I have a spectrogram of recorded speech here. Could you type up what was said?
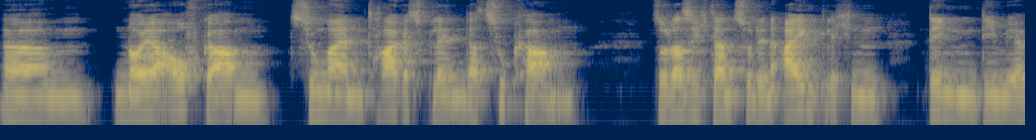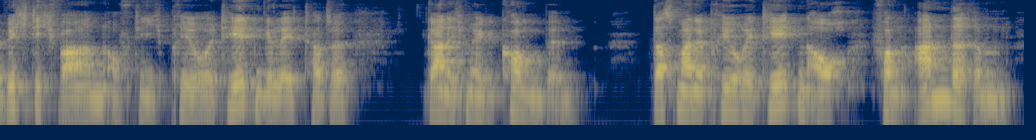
ähm, neue Aufgaben zu meinen Tagesplänen dazu kamen, so dass ich dann zu den eigentlichen Dingen, die mir wichtig waren, auf die ich Prioritäten gelegt hatte, gar nicht mehr gekommen bin. Dass meine Prioritäten auch von anderen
